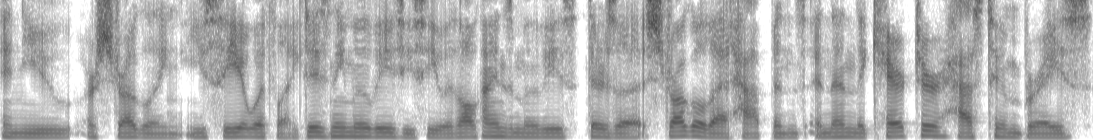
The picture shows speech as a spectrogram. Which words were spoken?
and you are struggling. You see it with like Disney movies, you see it with all kinds of movies. There's a struggle that happens, and then the character has to embrace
